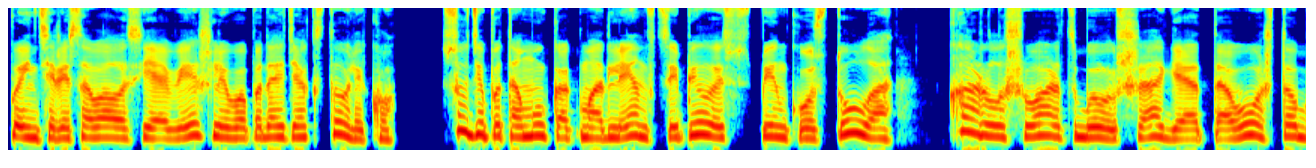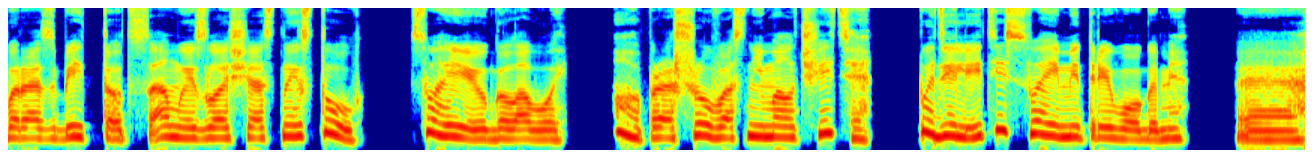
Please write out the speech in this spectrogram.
Поинтересовалась я вежливо, подойдя к столику. Судя по тому, как Мадлен вцепилась в спинку стула, Карл Шварц был в шаге от того, чтобы разбить тот самый злосчастный стул своей головой. «О, прошу вас, не молчите. Поделитесь своими тревогами». Эх,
